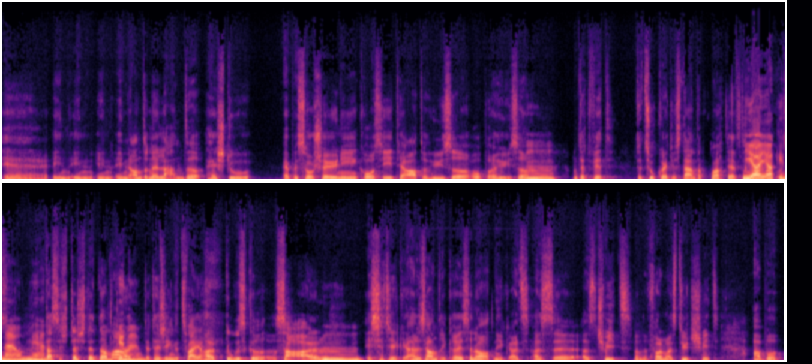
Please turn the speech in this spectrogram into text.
äh, in, in, in, in anderen Ländern hast du eben so schöne, große Theaterhäuser, Opernhäuser. Und dort wird, der Zug hat ja Stand-up gemacht jetzt. Ja, ja, genau. Das ist, das ist nicht normal. Genau. Dort hast du irgendeinen zweieinhalbtausiger Saal. Mhm. Ist natürlich alles andere Größenordnung als, als, äh, als die Schweiz. Und vor allem als Deutschschweiz. Aber,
